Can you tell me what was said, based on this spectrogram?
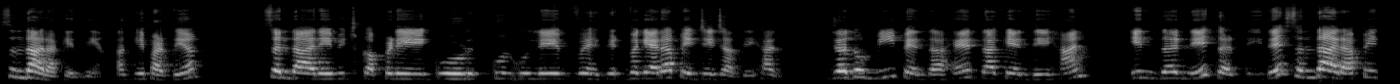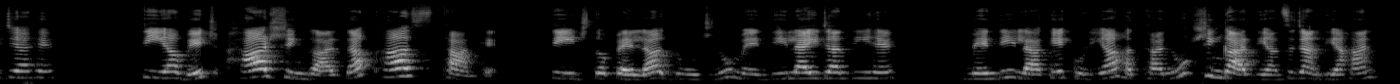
ਸੰਧਾਰਾ ਕਹਿੰਦੇ ਆ ਅੱਗੇ ਪੜ੍ਹਦੇ ਆ ਸੰਧਾਰੇ ਵਿੱਚ ਕੱਪੜੇ, ਗੁੜ, ਗੁਲਗੁਲੇ ਵਗੈਰਾ ਭੇਜੇ ਜਾਂਦੇ ਹਨ। ਜਦੋਂ ਮੀਂਹ ਪੈਂਦਾ ਹੈ ਤਾਂ ਕਹਿੰਦੇ ਹਨ, ਇੰਦਰ ਨੇ ਧਰਤੀ ਦੇ ਸੰਧਾਰਾ ਭੇਜਿਆ ਹੈ। ਤੀਆਂ ਵਿੱਚ ਹਾਰ ਸ਼ਿੰਗਾਰ ਦਾ ਖਾਸ ਸਥਾਨ ਹੈ। ਤੀਜ ਤੋਂ ਪਹਿਲਾਂ ਦੂਜ ਨੂੰ ਮਹਿੰਦੀ ਲਾਈ ਜਾਂਦੀ ਹੈ। ਮਹਿੰਦੀ ਲਾ ਕੇ ਕੁੜੀਆਂ ਹੱਥਾਂ ਨੂੰ ਸ਼ਿੰਗਾਰਦੀਆਂ, ਸਜਾਉਂਦੀਆਂ ਹਨ।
